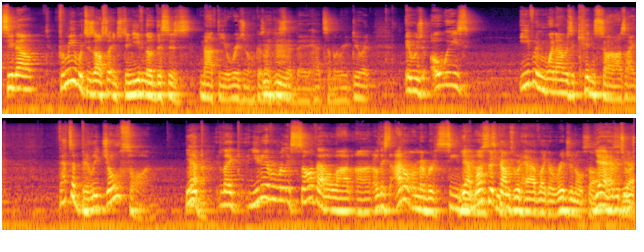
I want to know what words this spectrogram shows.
See now, for me, which is also interesting, even though this is not the original, because like you Mm-hmm. said, they had someone redo it. It was always, even when I was a kid and saw it, I was like, that's a Billy Joel song. Yeah. Like, like you never really saw that a lot on, or at least I don't remember seeing Yeah, that. most on TV. sitcoms would have like original songs. Yeah, have its original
